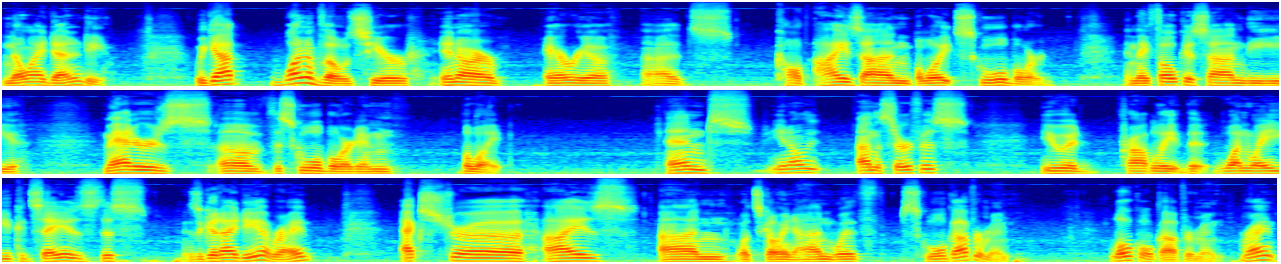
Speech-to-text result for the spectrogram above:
no identity. We got one of those here in our area. Uh, it's called Eyes on Beloit School Board and they focus on the matters of the school board in Beloit. And, you know, on the surface, you would probably, the one way you could say is this is a good idea, right? Extra eyes on what's going on with school government, local government, right?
